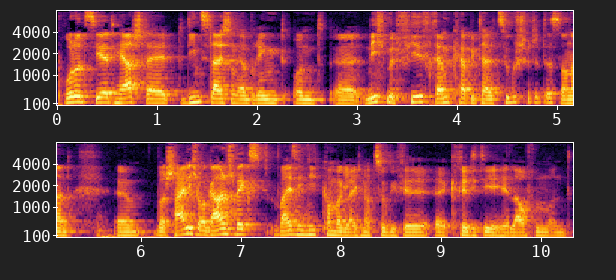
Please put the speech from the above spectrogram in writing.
produziert, herstellt, Dienstleistungen erbringt und äh, nicht mit viel Fremdkapital zugeschüttet ist, sondern äh, wahrscheinlich organisch wächst, weiß ich nicht, kommen wir gleich noch zu, wie viel äh, Kredite hier laufen und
